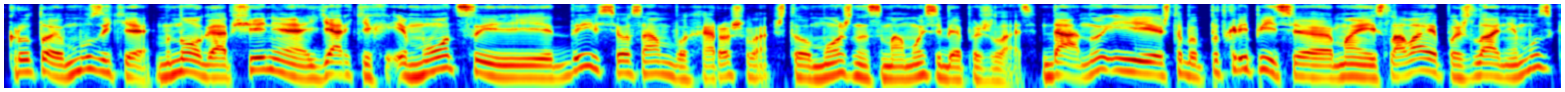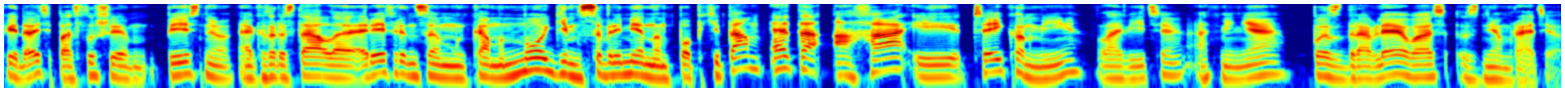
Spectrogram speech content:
крутой музыки, много общения, ярких эмоций, да и всего самого хорошего, что можно самому себе пожелать. Да, ну и чтобы подкрепить э, мои слова и пожелания музыкой, давайте послушаем песню, э, которая стала референсом ко многим современным поп-хитам. Это Аха и Take On Me. Ловите от меня. Поздравляю вас с Днем Радио.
